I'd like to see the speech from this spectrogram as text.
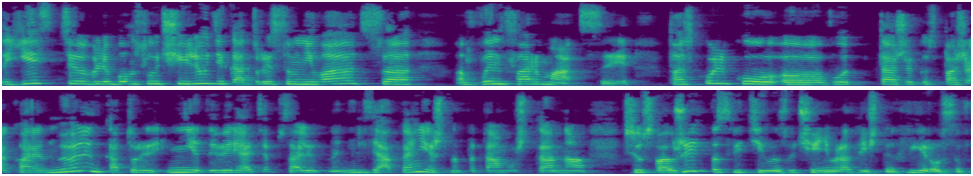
есть в любом случае люди, которые сомневаются в информации, поскольку э, вот та же госпожа Карен Мюллин, которой не доверять абсолютно нельзя, конечно, потому что она всю свою жизнь посвятила изучению различных вирусов,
